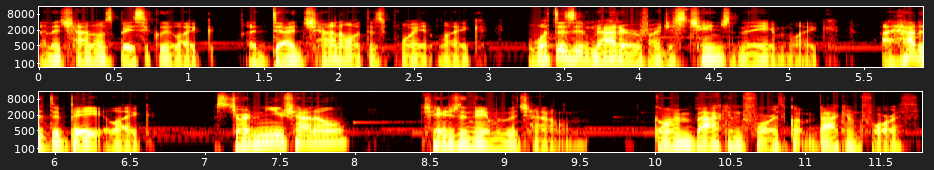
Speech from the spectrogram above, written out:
and the channel is basically like a dead channel at this point. Like, what does it matter if I just change the name? Like, I had a debate like, start a new channel, change the name of the channel, going back and forth, going back and forth.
